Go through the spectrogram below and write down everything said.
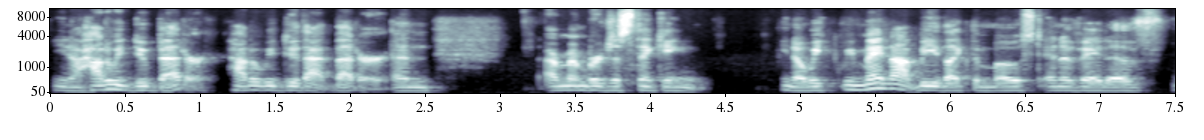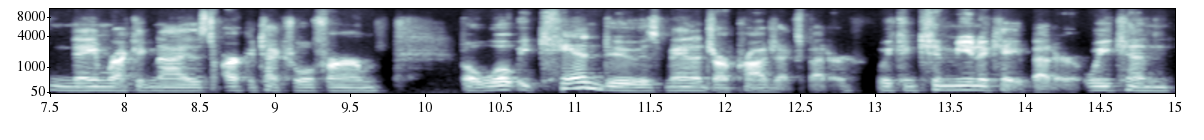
you know, how do we do better? How do we do that better? And I remember just thinking, you know, we we may not be like the most innovative, name recognized architectural firm, but what we can do is manage our projects better. We can communicate better. We can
